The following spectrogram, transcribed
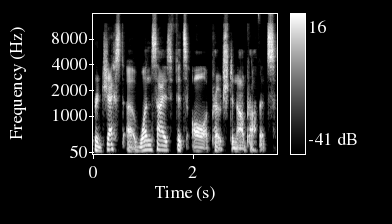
rejects a one size fits all approach to nonprofits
